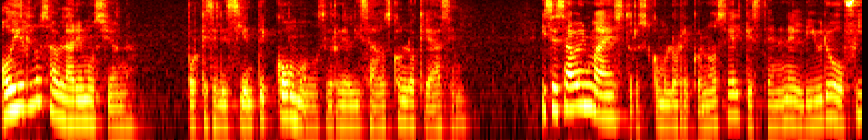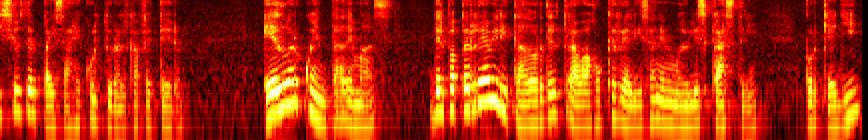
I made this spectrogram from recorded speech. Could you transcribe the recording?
Oírlos hablar emociona, porque se les siente cómodos y realizados con lo que hacen y se saben maestros, como lo reconoce el que estén en el libro Oficios del Paisaje Cultural Cafetero. Edward cuenta, además, del papel rehabilitador del trabajo que realizan en Muebles Castri, porque allí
